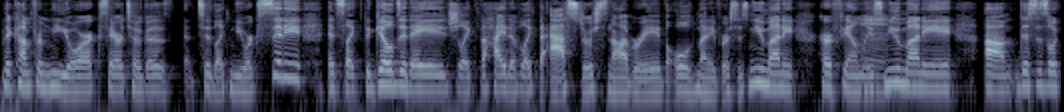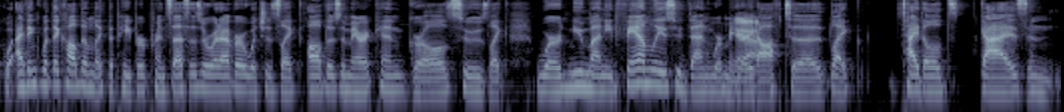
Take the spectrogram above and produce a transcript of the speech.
they come from New York, Saratoga to like New York City. It's like the Gilded Age, like the height of like the Astor snobbery, the old money versus new money. Her family's new money. Um, this is like I think what they call them like the paper princesses or whatever, which is like all those American girls who's like were new moneyed families who then were married Yeah. off to like titled guys in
